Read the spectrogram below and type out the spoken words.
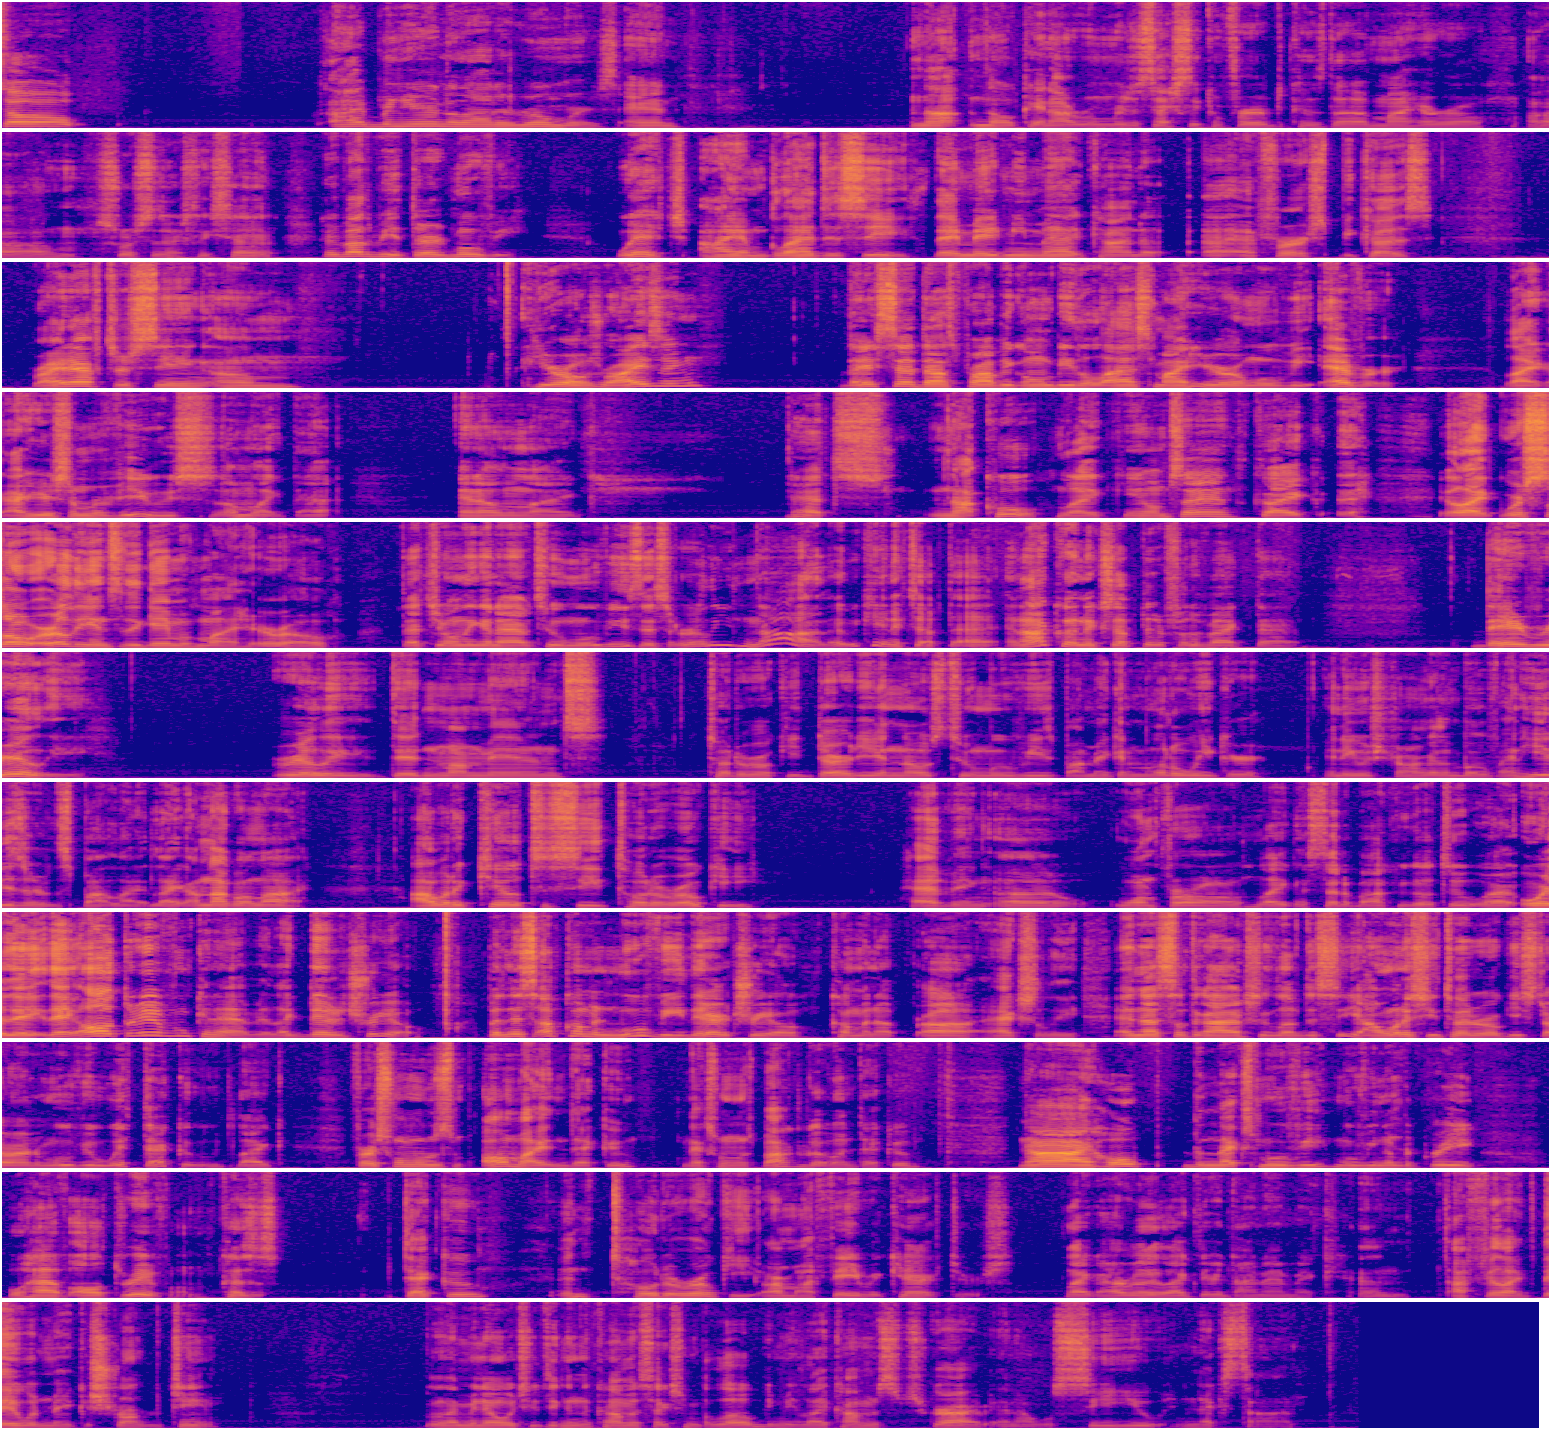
So I've been hearing a lot of rumors and not no okay not rumors. It's actually confirmed because the my hero um sources actually said there's about to be a third movie which i am glad to see. They made me mad kind of uh, at first because right after seeing um heroes rising they said that's probably going to be the last my hero movie ever. Like i hear some reviews i'm like that. And i'm like that's not cool like you know what i'm saying like like we're so early into the game of my hero that you're only gonna have two movies this early? Nah, we can't accept that. And I couldn't accept it for the fact that they really, really did my man's Todoroki dirty in those two movies by making him a little weaker, and he was stronger than both, and he deserved the spotlight. Like I'm not gonna lie, I would have killed to see Todoroki having uh one for all like instead of Bakugo too, or or they they all three of them can have it like they're a trio. But in this upcoming movie, they're a trio coming up uh actually, and that's something I actually love to see. I want to see Todoroki star in a movie with Deku. Like first one was All Might and Deku, next one was Bakugo and Deku. Now I hope the next movie, movie number three, will have all three of them because Deku and Todoroki are my favorite characters. Like I really like their dynamic, and I feel like they would make a stronger team. Let me know what you think in the comment section below. Give me a like, comment, subscribe, and I will see you next time.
